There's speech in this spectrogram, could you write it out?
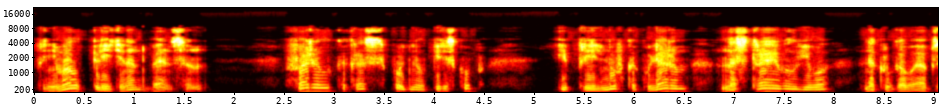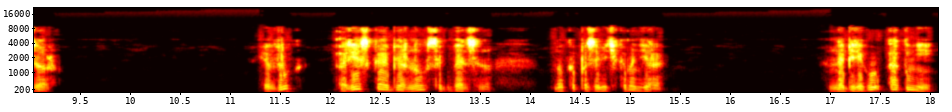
принимал лейтенант Бенсон. Фаррелл как раз поднял перископ и, прильнув к окулярам, настраивал его на круговой обзор. И вдруг резко обернулся к Бенсону. «Ну-ка, позовите командира». На берегу огни,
